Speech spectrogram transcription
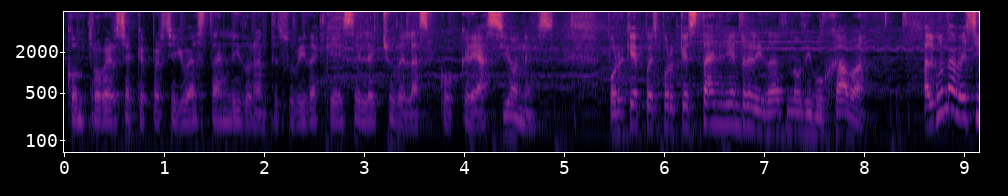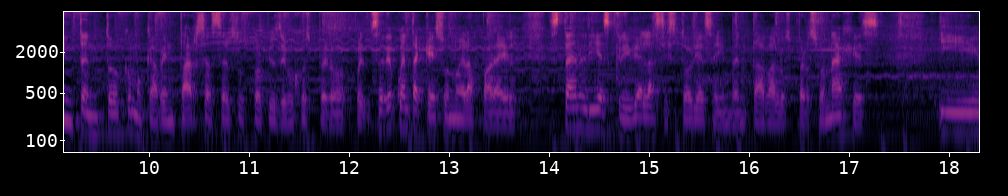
controversia que persiguió a Stan Lee durante su vida, que es el hecho de las co-creaciones. ¿Por qué? Pues porque Stan Lee en realidad no dibujaba, Alguna vez intentó como que aventarse a hacer sus propios dibujos, pero pues, se dio cuenta que eso no era para él. Stan Lee escribía las historias e inventaba los personajes. Y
